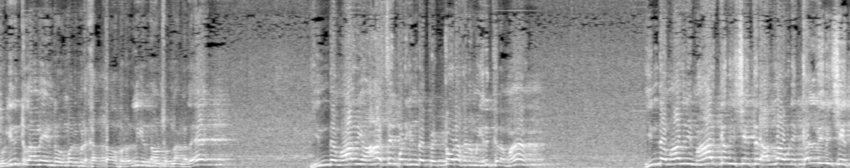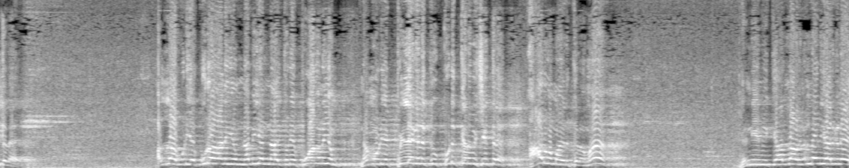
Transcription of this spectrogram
சொல்லியிருக்கலாமே என்று உமர் பின் ஹத்தாப் ரலி ரலியல்லாஹு சொன்னாங்களே இந்த மாதிரி ஆசைப்படுகின்ற பெற்றோராக நம்ம இருக்கிறோமா? இந்த மாதிரி மார்க்க விஷயத்தில் அல்லாவுடைய கல்வி விஷயத்துல அல்லாஹ்வுடைய குரானையும் நபியன் நாயத்துடைய போதனையும் நம்முடைய பிள்ளைகளுக்கு கொடுக்கிற விஷயத்துல ஆர்வமா இருக்கிறோமா? கண்ணியமிக்க அல்லாஹ் நல்லடியார்களே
